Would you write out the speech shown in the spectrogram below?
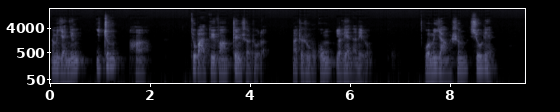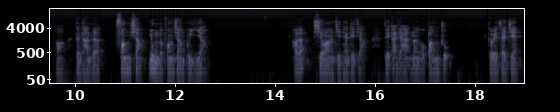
那么眼睛一争啊，就把对方震慑住了啊，这是武功要练的内容。我们养生修炼啊，跟他的方向用的方向不一样。好的，希望今天这讲对大家能有帮助，各位再见。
